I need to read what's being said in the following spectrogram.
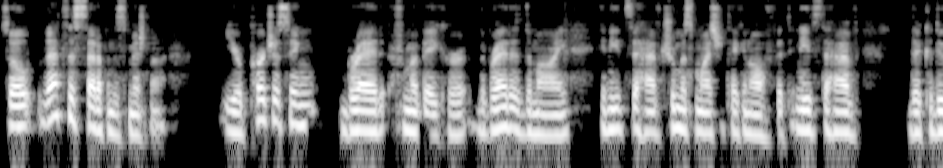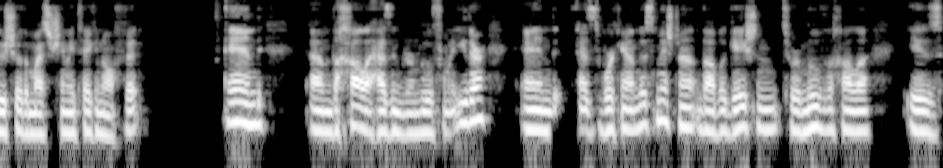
So that's the setup in this Mishnah. You're purchasing bread from a baker. The bread is demai. It needs to have trumas meiser taken off it. It needs to have the kedusha, the meiser sheni taken off it, and um, the challah hasn't been removed from it either. And as working on this mishnah, the obligation to remove the challah is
